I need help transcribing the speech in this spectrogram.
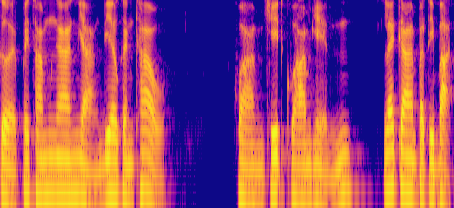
เกิดไปทำงานอย่างเดียวกันเข้า ความคิดความเห็นและการปฏิบัติ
